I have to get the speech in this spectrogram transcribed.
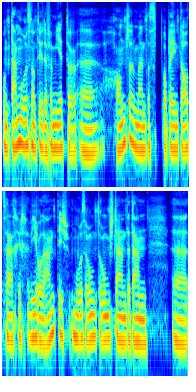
Und dann muss natürlich der Vermieter äh, handeln. Wenn das Problem tatsächlich virulent ist, muss er unter Umständen dann äh,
